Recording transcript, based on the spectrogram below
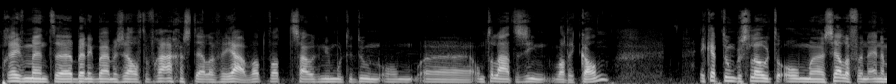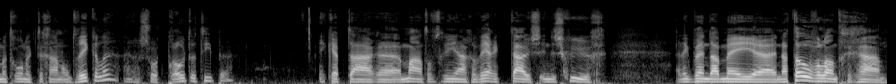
Op een gegeven moment uh, ben ik bij mezelf de vraag gaan stellen van ja, wat, wat zou ik nu moeten doen om, uh, om te laten zien wat ik kan. Ik heb toen besloten om zelf een animatronic te gaan ontwikkelen, een soort prototype. Ik heb daar een maand of drie jaar gewerkt thuis in de schuur. En ik ben daarmee naar Toverland gegaan.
